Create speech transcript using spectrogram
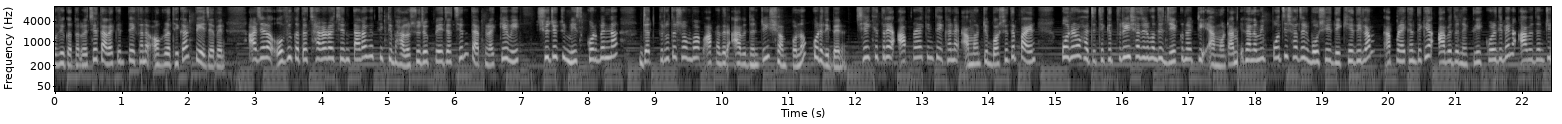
অভিজ্ঞতা রয়েছে, তারা কিন্তু এখানে অগ্রাধিকার পেয়ে যাবেন। আর যারা অভিজ্ঞতা ছাড়া রয়েছেন তারা কিন্তু একটি ভালো সুযোগ পেয়ে যাচ্ছেন, তাই আপনারা কেউই সুযোগটি মিস করবেন না। যত দ্রুত সম্ভব আপনাদের আবেদনটি সম্পন্ন করে দিবেন। সেই ক্ষেত্রে আপনারা কিন্তু এখানে অ্যামাউন্টটি বসাতে পারেন। পনেরো হাজার থেকে ত্রিশ হাজারের মধ্যে যে কোনো একটি অ্যামাউন্ট আমি এখানে আমি পঁচিশ হাজার বসিয়ে দেখিয়ে দিলাম। আপনারা এখান থেকে আবেদনে ক্লিক করে দিবেন। আবেদনটি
